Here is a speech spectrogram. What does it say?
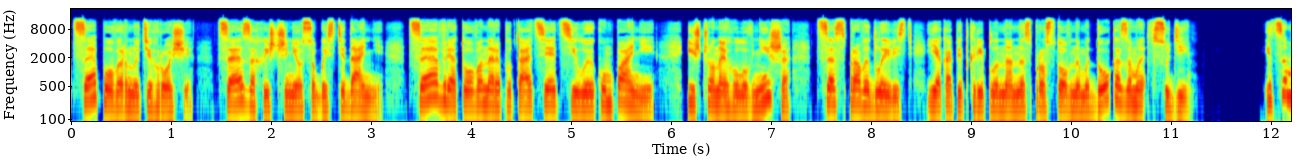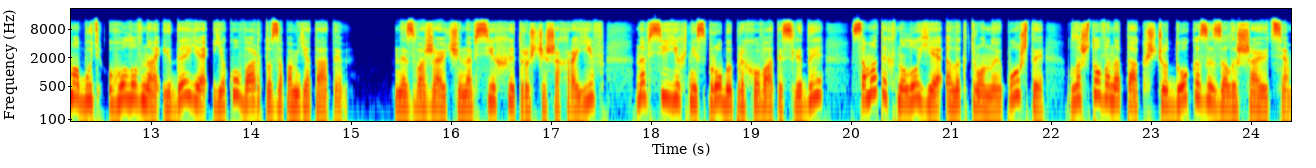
Це повернуті гроші, це захищені особисті дані, це врятована репутація цілої компанії. І що найголовніше, це справедливість, яка підкріплена неспростовними доказами в суді. І це, мабуть, головна ідея, яку варто запам'ятати. Незважаючи на всі хитрощі шахраїв, на всі їхні спроби приховати сліди, сама технологія електронної пошти влаштована так, що докази залишаються.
